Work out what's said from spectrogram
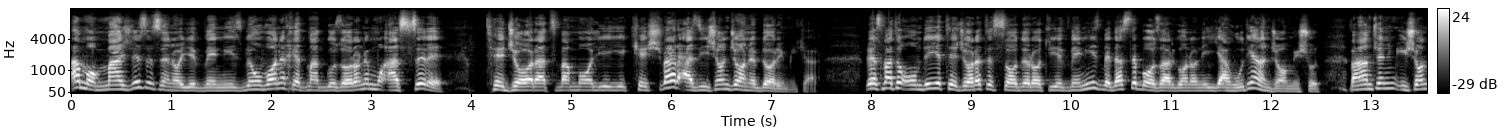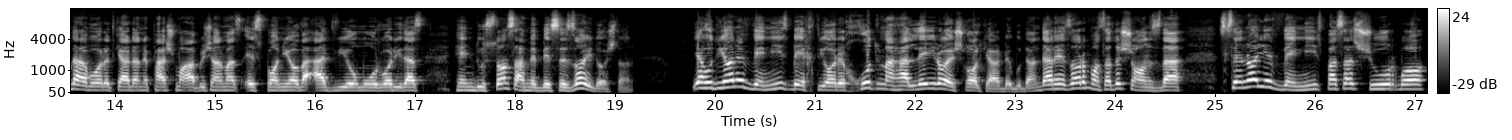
اما مجلس سنای ونیز به عنوان خدمتگزاران مؤثر تجارت و مالیه کشور از ایشان جانبداری می‌کرد. قسمت عمده تجارت صادراتی ونیز به دست بازرگانان یهودی انجام می‌شد و همچنین ایشان در وارد کردن پشم و ابریشم از اسپانیا و ادویه و مروارید از هندوستان سهم بسزایی داشتند. یهودیان ونیز به اختیار خود محله ای را اشغال کرده بودند. در 1516 سنای ونیز پس از شور با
